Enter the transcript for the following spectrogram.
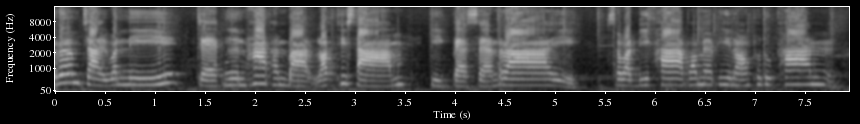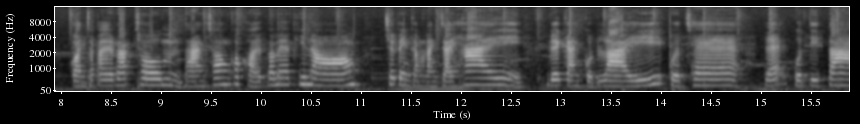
เริ่มจ่ายวันนี้ แจกเงิน 5,000 บาทล็อตที่ 3 อีก 8 0 0แสนราย สวัสดีค่ะพ่อแม่พี่น้องทุกๆท่าน ก่อนจะไปรับชมทางช่องก็ขอให้พ่อแม่พี่น้อง ช่วยเป็นกำลังใจให้ด้วยการกดไลค์กดแชร์ และกดติดตาม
